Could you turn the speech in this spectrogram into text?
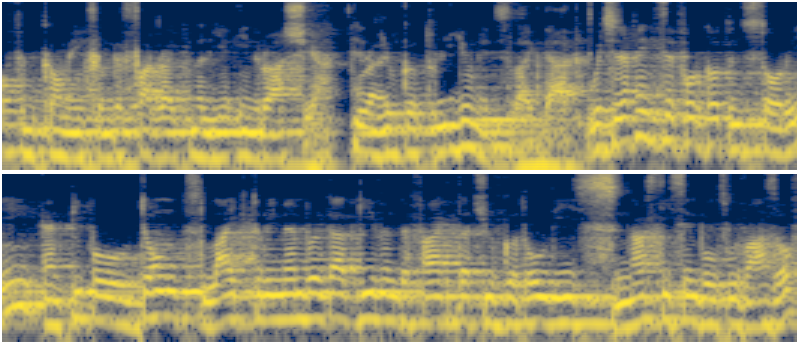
often coming from the far-right milieu in Russia. And right. you've got units like that, which I think is a forgotten story, and people don't like to remember that given the fact that you've got all these nasty symbols with Azov.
